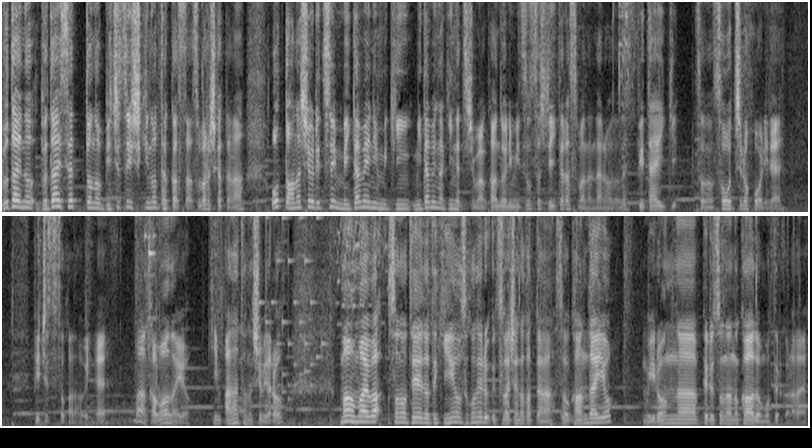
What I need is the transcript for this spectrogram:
舞台の舞台セットの美術意識の高さ素晴らしかったな。おっと話よりつい見た目に見た目が気になってしまう。感動に水を差して至らすまな。いなるほどね。舞台その装置の方にね。美術とかの方にね。まあ構わないよ。あなたの趣味だろ。まあお前はその程度で機嫌を損ねる器じゃなかったな。そう寛大よ。もういろんなペルソナのカードを持ってるからね。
